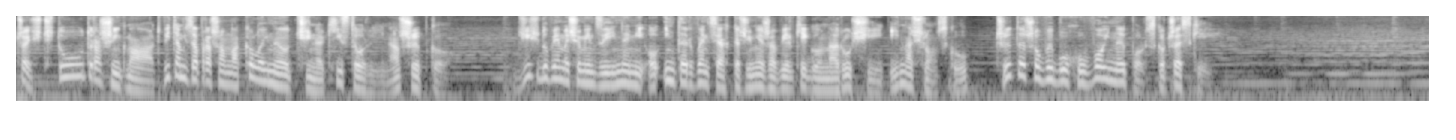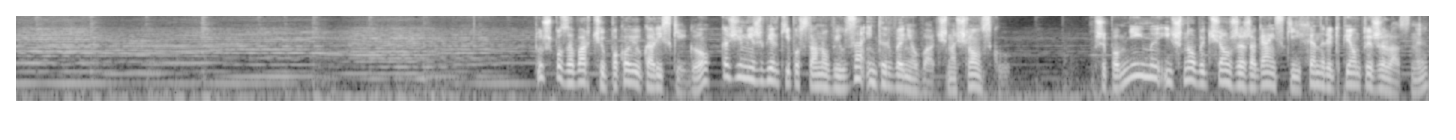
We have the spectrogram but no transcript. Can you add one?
Cześć, tu Trashing Mat. Witam i zapraszam na kolejny odcinek historii na szybko. Dziś dowiemy się m.in. o interwencjach Kazimierza Wielkiego na Rusi i na Śląsku, czy też o wybuchu wojny polsko-czeskiej. Tuż po zawarciu pokoju kaliskiego Kazimierz Wielki postanowił zainterweniować na Śląsku. Przypomnijmy, iż nowy książę żagański Henryk V Żelazny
